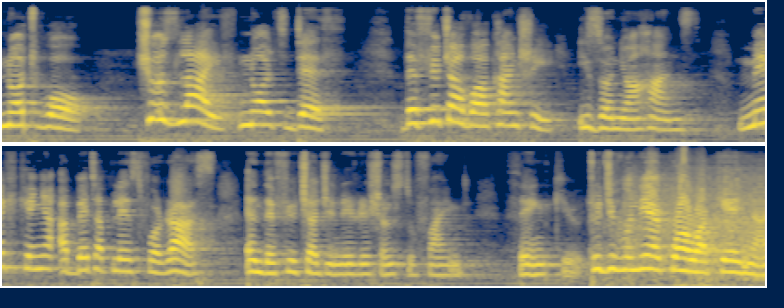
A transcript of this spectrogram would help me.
not war. Choose life, not death. The future of our country is on your hands. Make Kenya a better place for us and the future generations to find. Thank you. Tujivunie kuwa wa Kenya.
